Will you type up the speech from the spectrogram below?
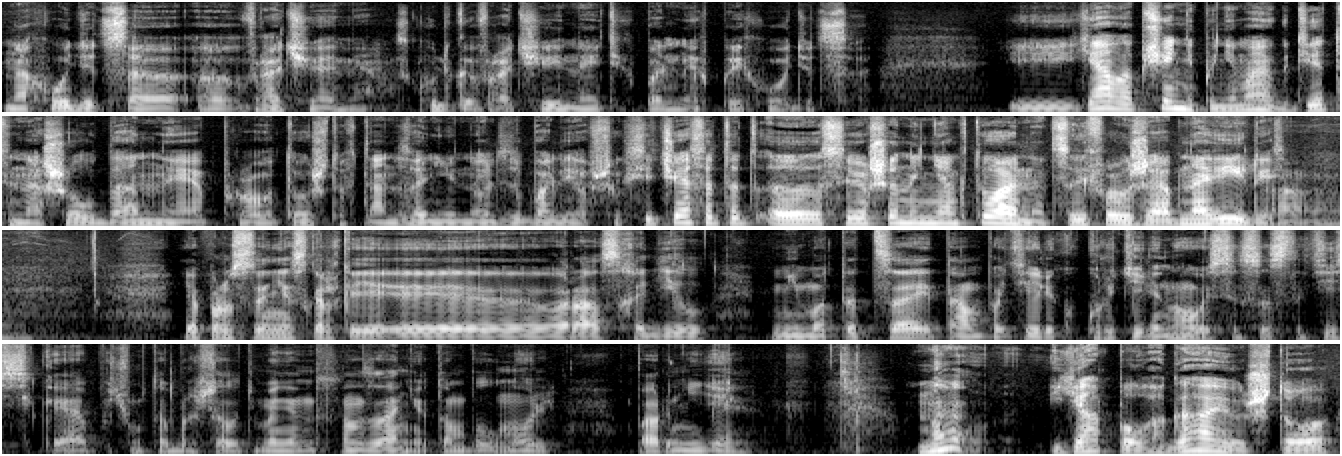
Находится э, врачами. Сколько врачей на этих больных приходится. И я вообще не понимаю, где ты нашел данные про то, что в Танзании ноль заболевших. Сейчас это э, совершенно не актуально, цифры уже обновились. А-а-а. Я просто несколько э, раз ходил мимо ТЦ, и там по телеку крутили новости со статистикой, я почему-то обращал внимание на Танзанию, там был ноль пару недель. Ну, я полагаю, что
